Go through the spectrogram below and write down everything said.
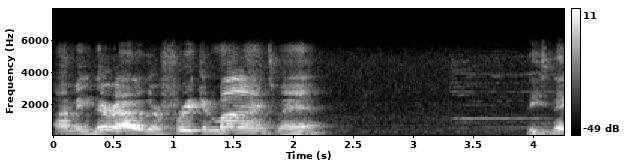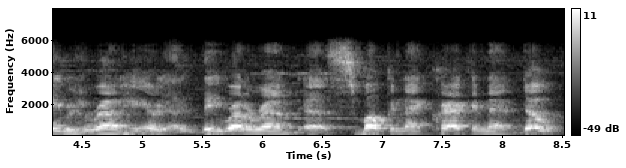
I mean, they're out of their freaking minds, man. These neighbors around here, uh, they run around uh, smoking that crack and that dope.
